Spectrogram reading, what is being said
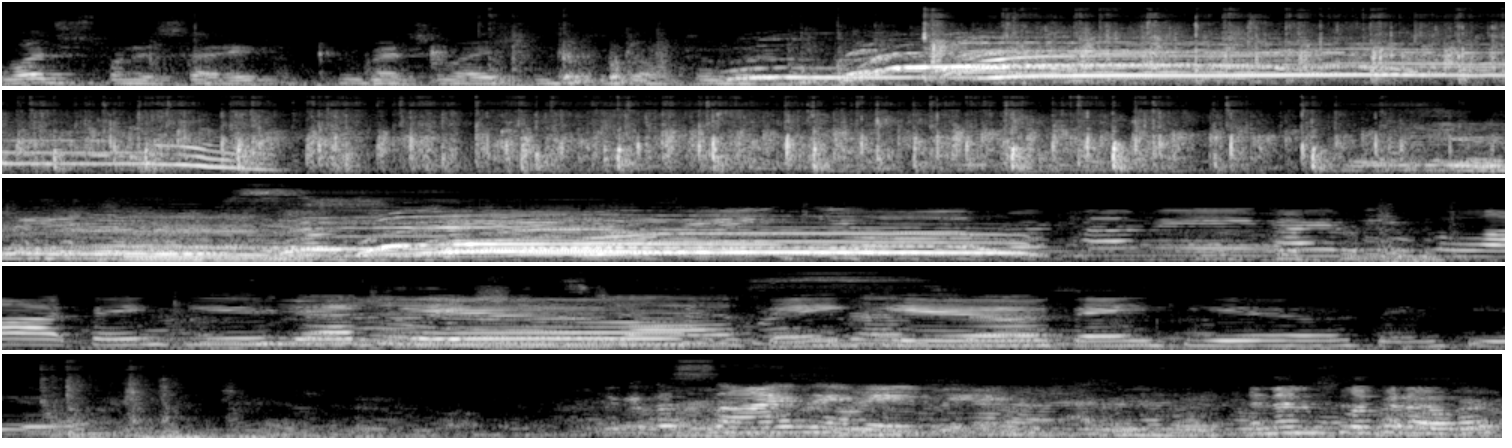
Well, I just want to say congratulations to Dr. Lou. Thank you for coming. I means a lot. Thank you. Congratulations, Thank you. Thank you. Thank you. Thank you. Look at the sign they made me. And then flip it over.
